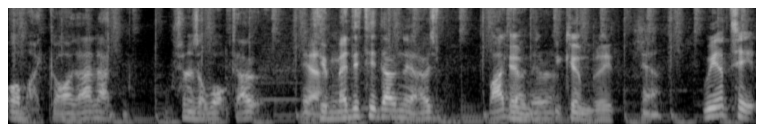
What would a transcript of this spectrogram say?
Oh my God! And I, as soon as I walked out, Yeah. humidity down there. I was bad down there. You couldn't breathe. Yeah. We had to.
